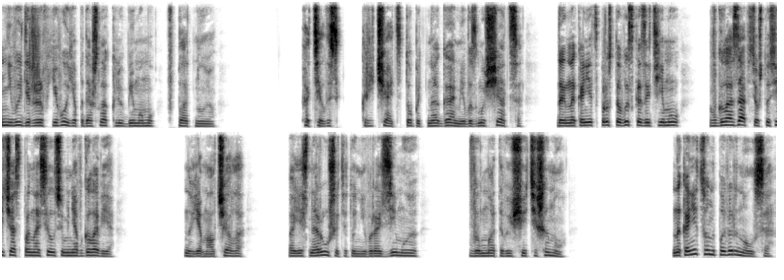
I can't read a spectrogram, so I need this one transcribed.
Не выдержав его, я подошла к любимому вплотную. Хотелось кричать, топать ногами, возмущаться, да и, наконец, просто высказать ему в глаза все, что сейчас проносилось у меня в голове. Но я молчала, боясь нарушить эту невыразимую, выматывающую тишину. Наконец он повернулся.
